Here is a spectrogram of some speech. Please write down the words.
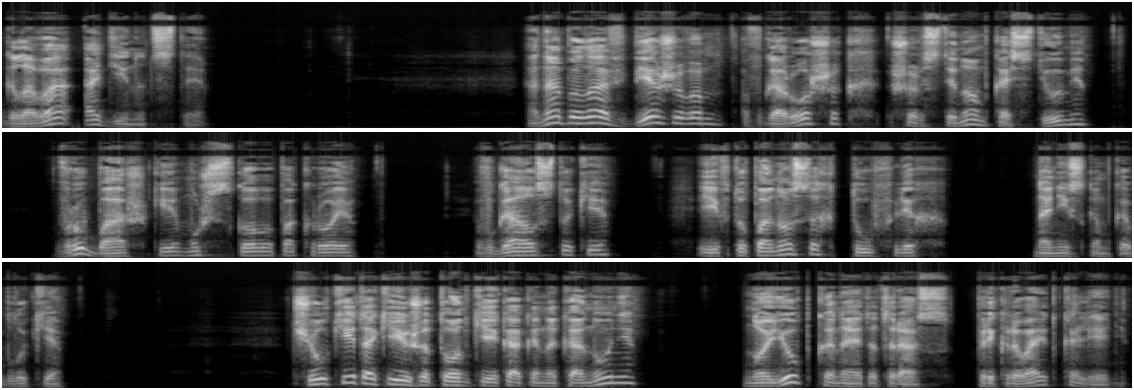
Глава одиннадцатая Она была в бежевом, в горошек, шерстяном костюме, в рубашке мужского покроя, в галстуке и в тупоносых туфлях на низком каблуке. Чулки такие же тонкие, как и накануне, но юбка на этот раз прикрывает колени.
